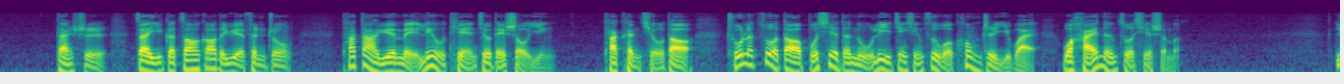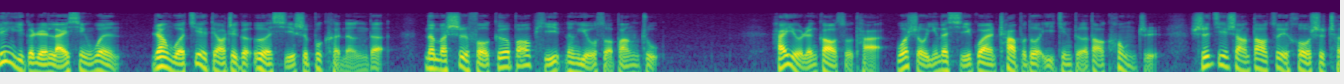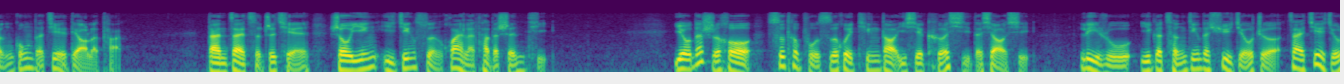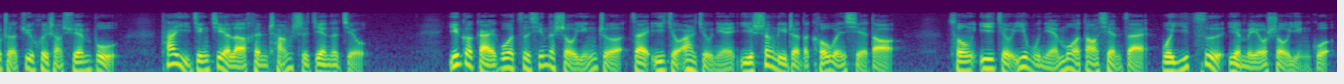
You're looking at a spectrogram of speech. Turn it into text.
但是在一个糟糕的月份中，他大约每六天就得手淫。他恳求道：‘除了做到不懈的努力进行自我控制以外，我还能做些什么？’另一个人来信问：‘让我戒掉这个恶习是不可能的，那么是否割包皮能有所帮助？’”还有人告诉他，我手淫的习惯差不多已经得到控制，实际上到最后是成功的戒掉了它。但在此之前，手淫已经损坏了他的身体。有的时候，斯特普斯会听到一些可喜的消息，例如一个曾经的酗酒者在戒酒者聚会上宣布，他已经戒了很长时间的酒。一个改过自新的手淫者在1929年以胜利者的口吻写道。从一九一五年末到现在，我一次也没有手淫过。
